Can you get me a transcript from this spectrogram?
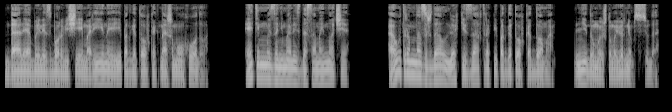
Далее были сбор вещей Марины и подготовка к нашему уходу. Этим мы занимались до самой ночи. А утром нас ждал легкий завтрак и подготовка дома. Не думаю, что мы вернемся сюда.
